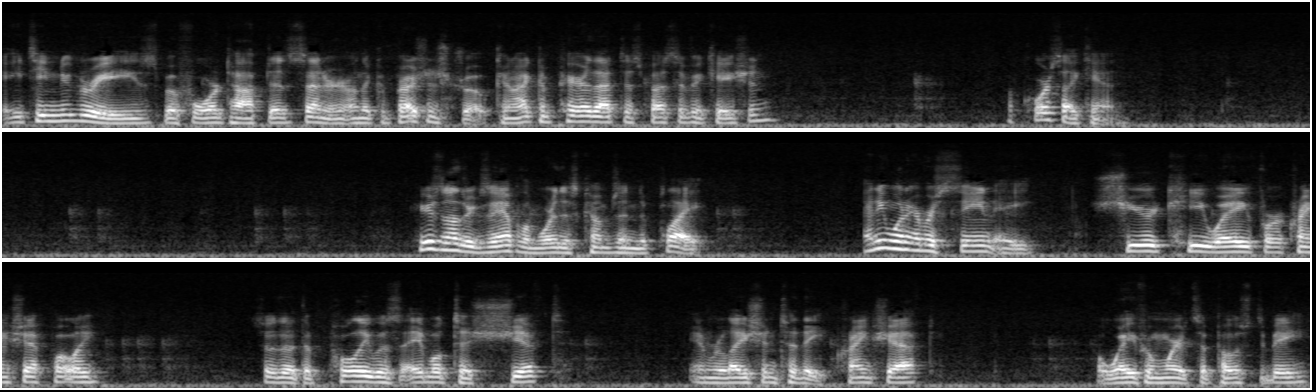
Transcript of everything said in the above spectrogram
18 degrees before top dead center on the compression stroke. Can I compare that to specification? Of course I can. Here's another example of where this comes into play. Anyone ever seen a sheared keyway for a crankshaft pulley so that the pulley was able to shift in relation to the crankshaft away from where it's supposed to be.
